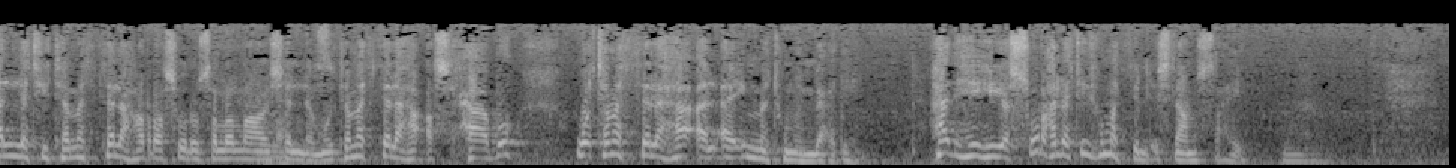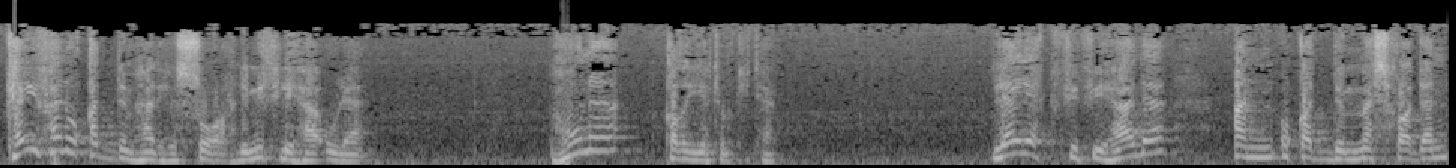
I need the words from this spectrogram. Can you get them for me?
التي تمثلها الرسول صلى الله عليه وسلم وتمثلها أصحابه وتمثلها الأئمة من بعده. هذه هي الصورة التي تمثل الإسلام الصحيح. كيف نقدم هذه الصورة لمثل هؤلاء؟ هنا قضية الكتاب. لا يكفي في هذا أن أقدم مسردا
